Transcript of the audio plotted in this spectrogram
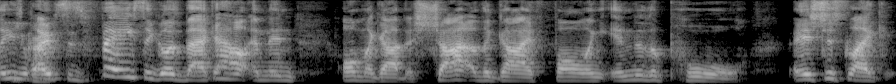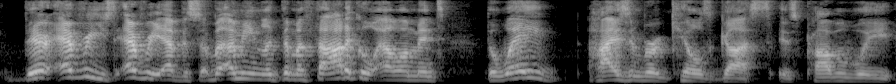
he it's wipes his face, and goes back out, and then oh my god, the shot of the guy falling into the pool. It's just like there every every episode. But I mean, like the methodical element, the way Heisenberg kills Gus is probably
